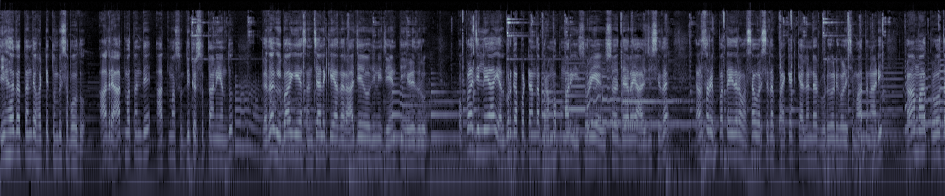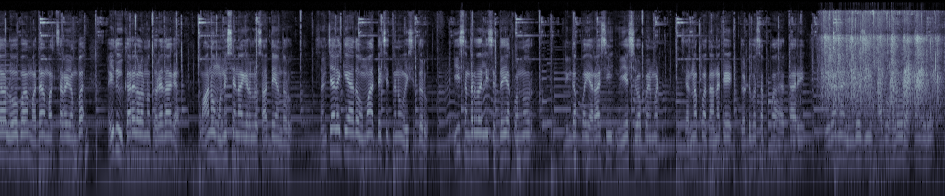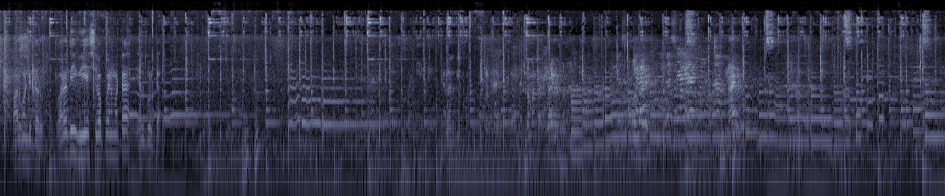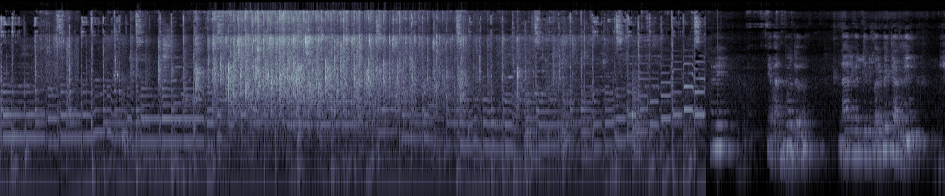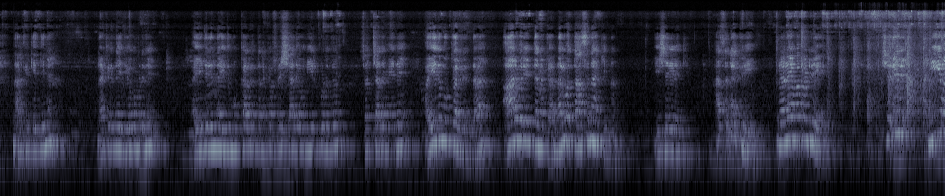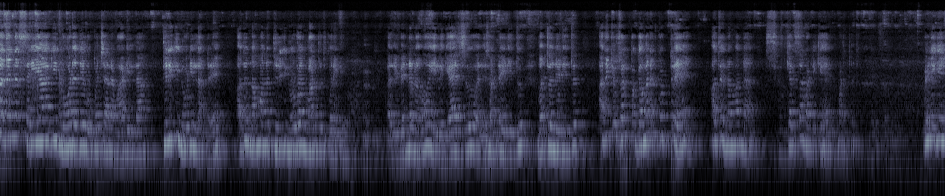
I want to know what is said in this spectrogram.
ದೇಹದ ತಂದೆ ಹೊಟ್ಟೆ ತುಂಬಿಸಬಹುದು, ಆದರೆ ಆತ್ಮ ತಂದೆ ಆತ್ಮ ಶುದ್ಧೀಕರಿಸುತ್ತಾನೆ ಎಂದು ಗದಗ ವಿಭಾಗೀಯ ಸಂಚಾಲಕಿಯಾದ ರಾಜಯೋಗಿನಿ ಜಯಂತಿ ಹೇಳಿದರು. ಕೊಪ್ಪಳ ಜಿಲ್ಲೆಯ ಯಲಬುರ್ಗಾ ಪಟ್ಟಣದ ಬ್ರಹ್ಮಕುಮಾರಿ ಈಶ್ವರೀಯ ವಿಶ್ವವಿದ್ಯಾಲಯ ಆಯೋಜಿಸಿದ ಎರಡು ಸಾವಿರದ ಇಪ್ಪತ್ತೈದರ ಹೊಸ ವರ್ಷದ ಪ್ಯಾಕೆಟ್ ಕ್ಯಾಲೆಂಡರ್ ಬಿಡುಗಡೆಗೊಳಿಸಿ ಮಾತನಾಡಿ, ಕಾಮ, ಕ್ರೋಧ, ಲೋಭ, ಮದ, ಮತ್ಸರ ಎಂಬ ಐದು ವಿಕಾರಗಳನ್ನು ತೊರೆದಾಗ ಮಾನವ ಮನುಷ್ಯನಾಗಿರಲು ಸಾಧ್ಯ ಎಂದರು. ಸಂಚಾಲಕಿಯಾದ ಉಮಾ ಅಧ್ಯಕ್ಷತೆಯನ್ನು ವಹಿಸಿದ್ದರು. ಈ ಸಂದರ್ಭದಲ್ಲಿ ಸಿದ್ದಯ್ಯ ಕೊನ್ನೂರ್ ನಿಂಗಪ್ಪ ಯರಾಸಿ ವಿ ಎಸ್ ಶಿವಪ್ಪಮಠ್ ಶರಣಪ್ಪ ದಾನಕೈ ದೊಡ್ಡಬಸಪ್ಪ ಹಕಾರಿ ವೀರಣ್ಣ ನಿಂಗೋಜಿ ಹಾಗೂ ಹಲವರು ಅಕ್ಕಂದರು ಪಾಲ್ಗೊಂಡಿದ್ದರು. ವರದಿ ವಿ ಎಸ್ ಶಿವಪ್ಪನಮಠ ಯಲಬುರ್ಗ ಅಲ್ಲಿ ನಾನು ಇವತ್ತಿಲ್ಲಿ ಬರಬೇಕಾದ್ರೆ ನಾಲ್ಕಕ್ಕೆ ದಿನ ನಾಲ್ಕರಿಂದ ಐದು ಯೋಗ ಮಾಡಿದೆ. ಐದರಿಂದ ಐದು ಮುಕ್ಕಾಲರ ತನಕ ಫ್ರೆಶ್ ಆದವು, ನೀರು ಕುಡಿದು ಸ್ವಚ್ಛ ಆದ ಮೇಲೆ. ಐದು ಮುಕ್ಕಾಲರಿಂದ ಆರೂವರೆ ತನಕ ನಲ್ವತ್ತು ಆಸನ ಹಾಕಿದ್ದು ನಾನು ಈ ಶರೀರಕ್ಕೆ. ಆಸನ ಹಾಕ್ರಿ. ಪ್ರಾಣಾಯಾಮ ಮಾಡ್ರಿ. ಶರೀರ, ನೀವು ಅದನ್ನು ಸರಿಯಾಗಿ ನೋಡದೆ ಉಪಚಾರ ಮಾಡಿಲ್ಲ, ತಿರುಗಿ ನೋಡಿಲ್ಲ ಅಂದರೆ ಅದು ನಮ್ಮನ್ನು ತಿರುಗಿ ನೋಡುವಂಗೆ ಮಾಡ್ತದೆ ಕೊನೆಗೆ. ಅಲ್ಲಿ ಬೆನ್ನು ನೋವು ಇಲ್ಲಿ ಗ್ಯಾಸು, ಅಲ್ಲಿ ಸೊಂಟ ಹಿಡಿತು ಮತ್ತೊಂದು ಹಿಡಿತು ಅದಕ್ಕೆ ಸ್ವಲ್ಪ ಗಮನ ಕೊಟ್ಟರೆ ಅದು ನಮ್ಮನ್ನು ಕೆಲಸ ಮಾಡಲಿಕ್ಕೆ ಹೆಲ್ಪ್ ಮಾಡ್ತದೆ ಬೆಳಿಗ್ಗೆ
